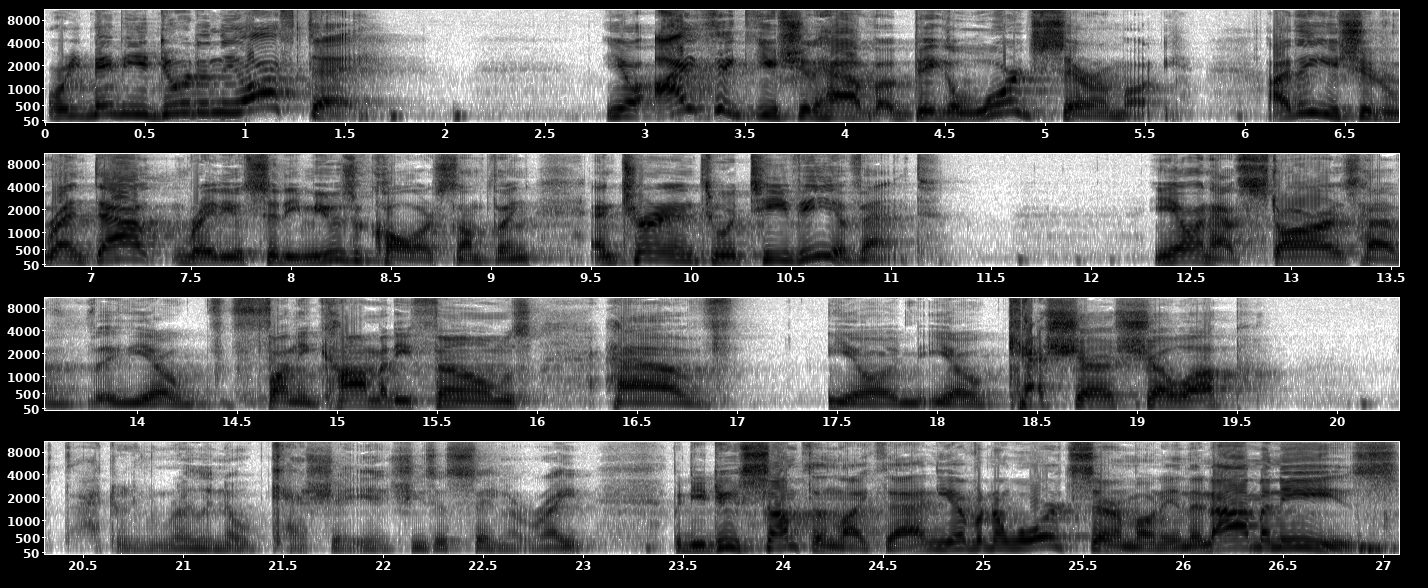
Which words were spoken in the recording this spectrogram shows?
Or maybe you do it in the off day. You know, I think you should have a big awards ceremony. I think you should rent out Radio City Music Hall or something and turn it into a TV event. You know, and have stars, have you know, funny comedy films, have you know, you know, Kesha show up. I don't even really know Kesha is. She's a singer, right? But you do something like that, and you have an award ceremony, and the nominees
